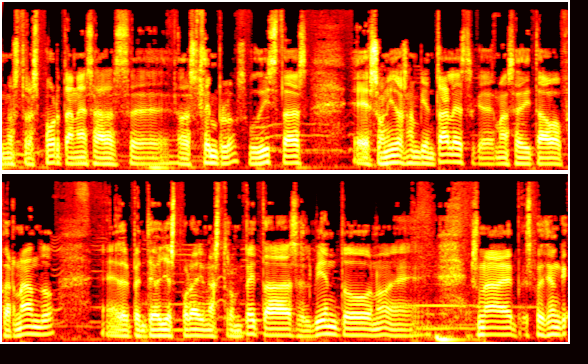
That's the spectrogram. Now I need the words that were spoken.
nos transportan a, esas, eh, a los templos budistas, sonidos ambientales que además ha editado Fernando, eh, de repente oyes por ahí unas trompetas, el viento, ¿no? Eh, es una exposición que,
